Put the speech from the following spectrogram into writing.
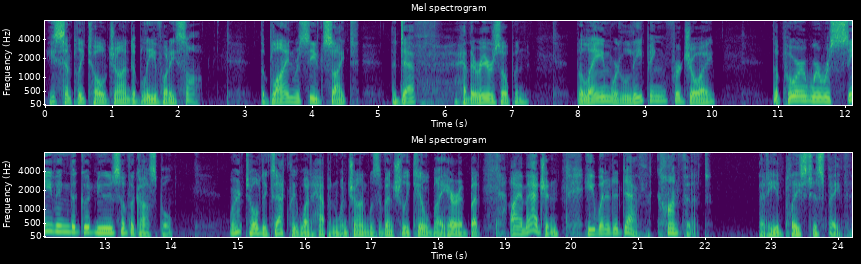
He simply told John to believe what he saw. The blind received sight, the deaf had their ears opened, the lame were leaping for joy, the poor were receiving the good news of the gospel. We aren't told exactly what happened when John was eventually killed by Herod, but I imagine he went into death confident that he had placed his faith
